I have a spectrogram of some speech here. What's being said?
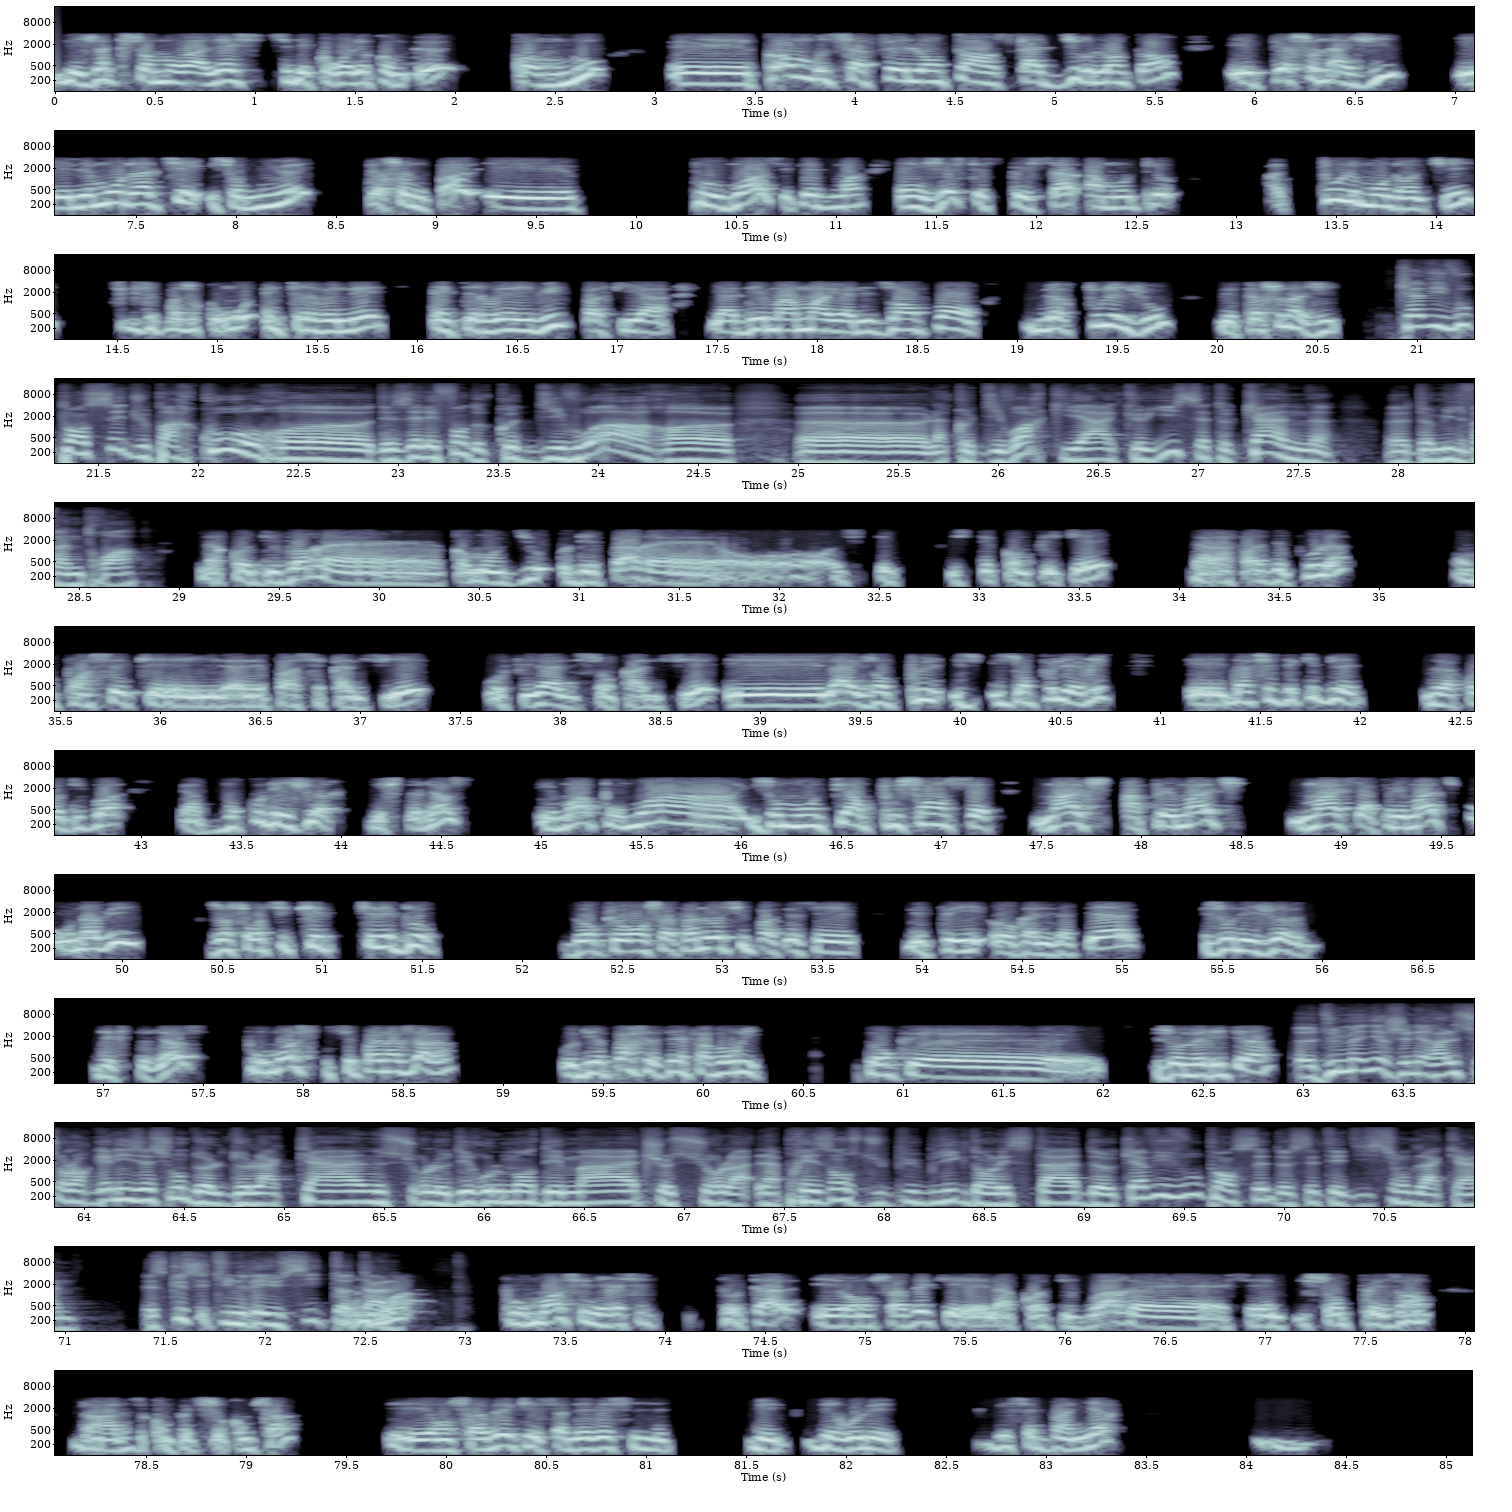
Les gens qui sont morts à l'Est, c'est des Congolais comme eux, comme nous. Et comme ça fait longtemps, ça dure longtemps, et personne agit, et le monde entier, ils sont muets, personne ne parle. Et pour moi, c'était vraiment un geste spécial à montrer à tout le monde entier ce qui se passe au Congo. Intervenez, intervenez vite, parce qu'il y y a des mamans, il y a des enfants qui meurent tous les jours, mais personne n'agit. Qu'avez-vous pensé du parcours euh, des éléphants de Côte d'Ivoire, euh, euh, la Côte d'Ivoire qui a accueilli cette Cannes 2023 La Côte d'Ivoire, comme on dit au départ, oh, c'était compliqué dans la phase de poule. On pensait qu'ils n'allaient pas se qualifier. Au final, ils sont qualifiés. Et là, ils ont plus, ils ont plus les rythmes. Et dans cette équipe de, la Côte d'Ivoire, il y a beaucoup de joueurs d'expérience. Et moi, pour moi, ils ont monté en puissance match après match, match après match. On a vu, ils ont sorti que, les groupes. Donc, on s'attendait aussi parce que c'est les pays organisateurs, ils ont des joueurs d'expérience. Pour moi, c'est pas un hasard. Hein. Au départ, c'était un favori. Donc, euh, ils ont mérité. Hein. Euh, d'une manière générale, sur l'organisation de, de, la Cannes, sur le déroulement des matchs, sur la, la présence du public dans les stades, qu'avez-vous pensé de cette édition de la Cannes? Est-ce que c'est une réussite totale? Pour moi, c'est une réussite totale. Et on savait que la Côte d'Ivoire, euh, ils sont présents dans des compétitions comme ça. Et on savait que ça devait se dérouler de cette manière.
